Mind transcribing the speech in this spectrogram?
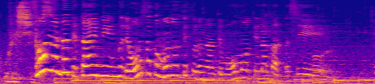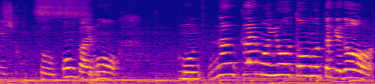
あ嬉しいそんなだってタイミングで大阪戻ってくるなんてもう思ってなかったし、そう今回ももう何回も言おうと思ったけど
